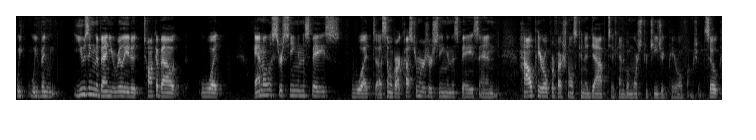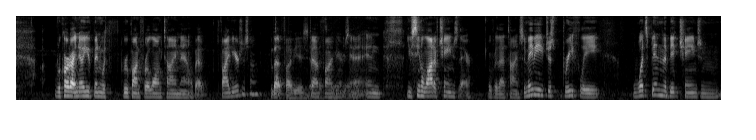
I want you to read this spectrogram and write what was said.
we we've been using the venue really to talk about what analysts are seeing in the space, what uh, some of our customers are seeing in the space, and how payroll professionals can adapt to kind of a more strategic payroll function. So, Ricardo, I know you've been with Groupon for a long time now, about five years or so? About five years. About yeah, five years, yeah. yeah. And you've seen a lot of change there over that time. So, maybe just briefly, What's been the big change in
